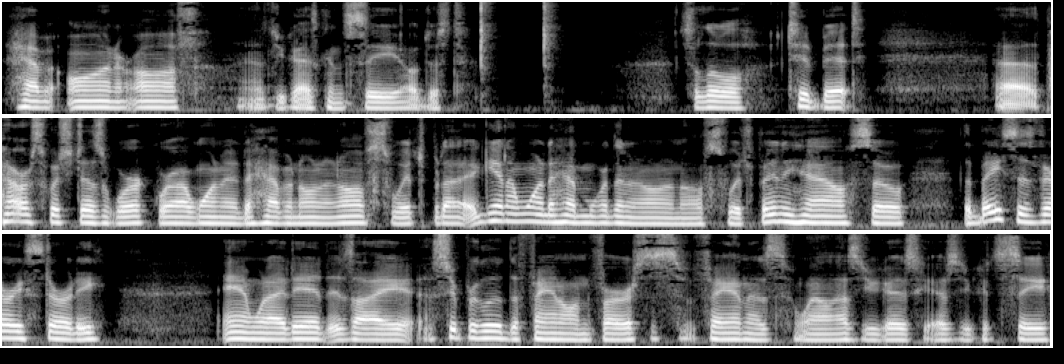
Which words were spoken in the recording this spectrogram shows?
have it on or off. As you guys can see, I'll just it's a little tidbit uh, the power switch does work where I wanted to have an on and off switch, but I, again, I wanted to have more than an on and off switch. But anyhow, so the base is very sturdy. And what I did is I super glued the fan on first. This fan is, well, as you guys, as you could see,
